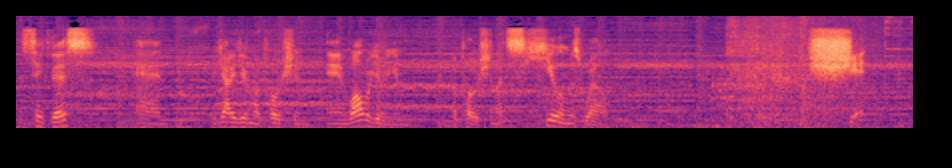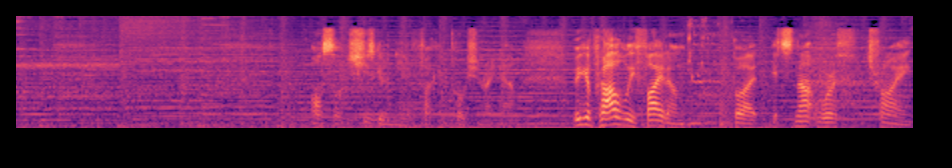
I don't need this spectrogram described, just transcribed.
Let's take this, and we gotta give him a potion. And while we're giving him a potion. Let's heal him as well. Shit. Also, she's gonna need a fucking potion right now. We could probably fight him, but it's not worth trying.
